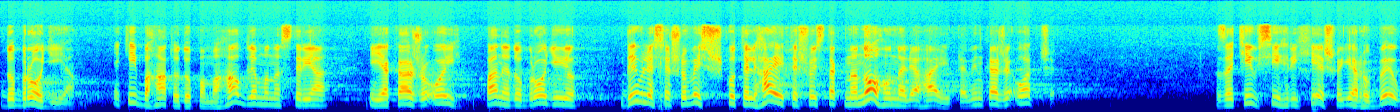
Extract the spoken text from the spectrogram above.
добродія, який багато допомагав для монастиря. І я кажу: ой, пане добродію, дивлюся, що ви шкутильгаєте, щось так на ногу налягаєте. Він каже, отче, за ті всі гріхи, що я робив,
